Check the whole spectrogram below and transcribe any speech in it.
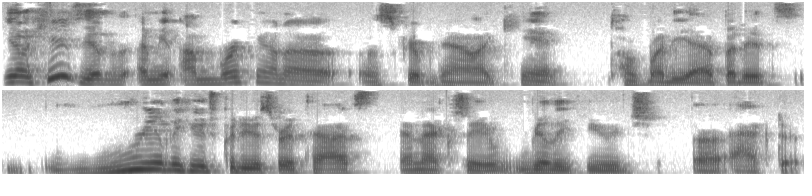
You know, here's the other. I mean, I'm working on a, a script now. I can't talk about it yet, but it's really huge producer attached and actually a really huge uh, actor.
